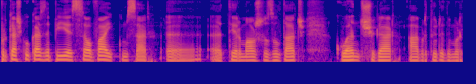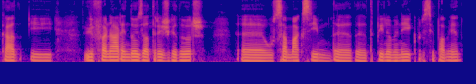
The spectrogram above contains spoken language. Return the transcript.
porque acho que o Casa Pia só vai começar a ter maus resultados quando chegar à abertura do mercado e lhe fanarem dois ou três jogadores uh, o Sam Maxime de, de, de Pinamanique principalmente,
